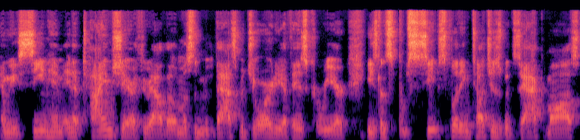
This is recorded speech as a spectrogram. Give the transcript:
and we've seen him in a timeshare throughout the almost the vast majority of his career. He's been sp- splitting touches with Zach Moss,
